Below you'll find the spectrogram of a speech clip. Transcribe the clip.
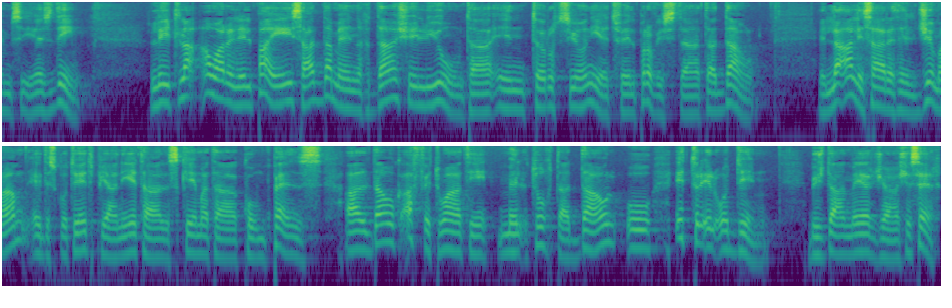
MCSD, li tlaqqa' wara li l-pajjiż għadda minn ħdax-il jum ta' interruzzjonijiet fil-provista tad-dawl. Il-laqgħa li saret il-Ġimgħa iddiskutiet pjanijiet għal skema ta' kumpens għal dawk affettwati mill-qtugħ tad-dawl u t-triq 'il quddiem biex dan ma jerġax iseħħ.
